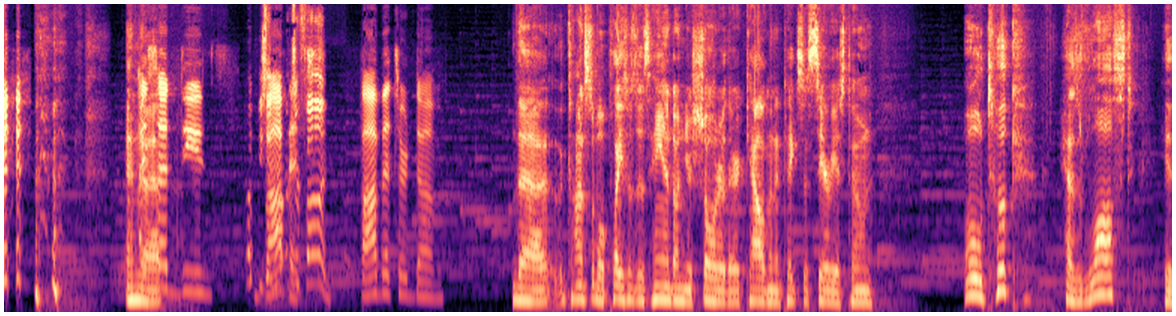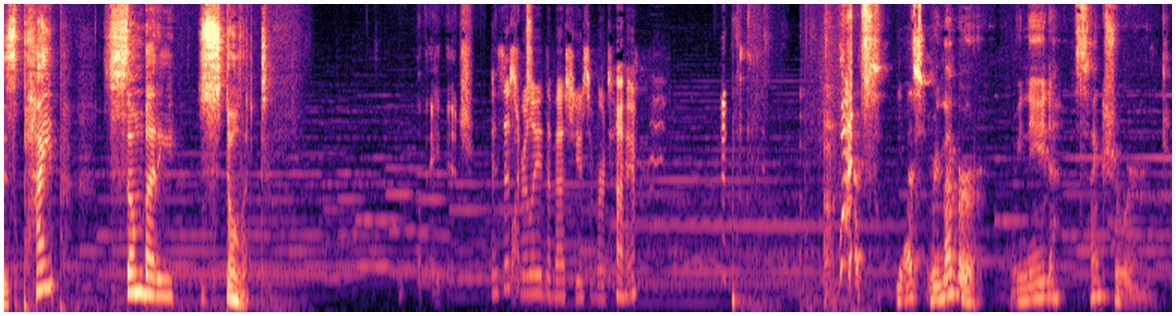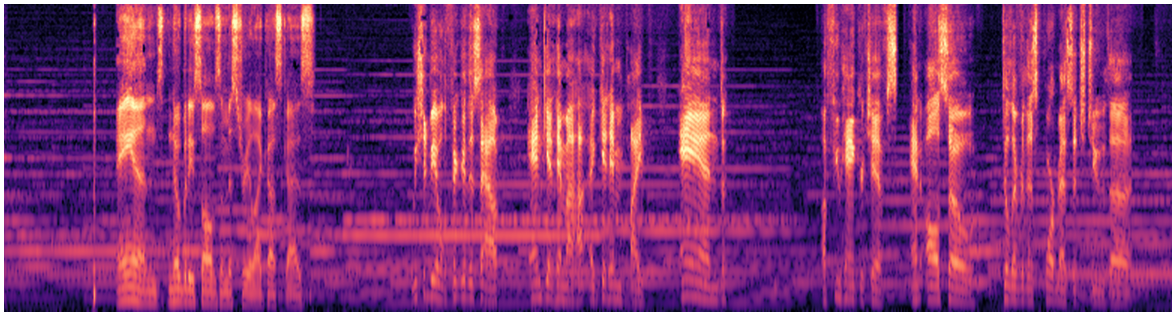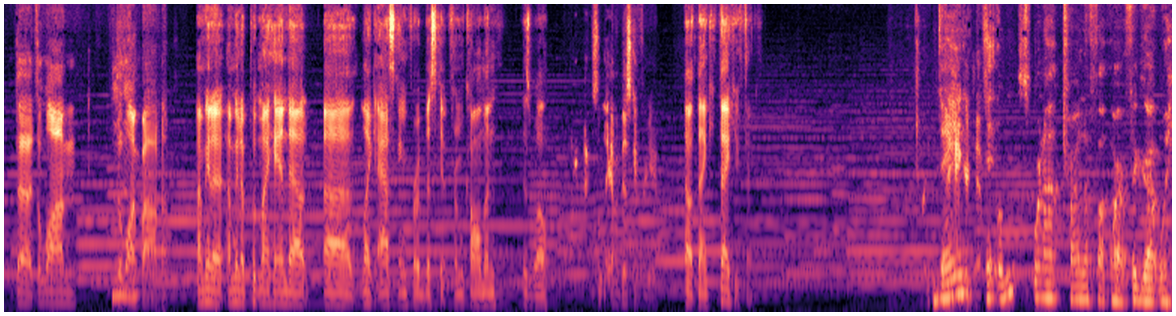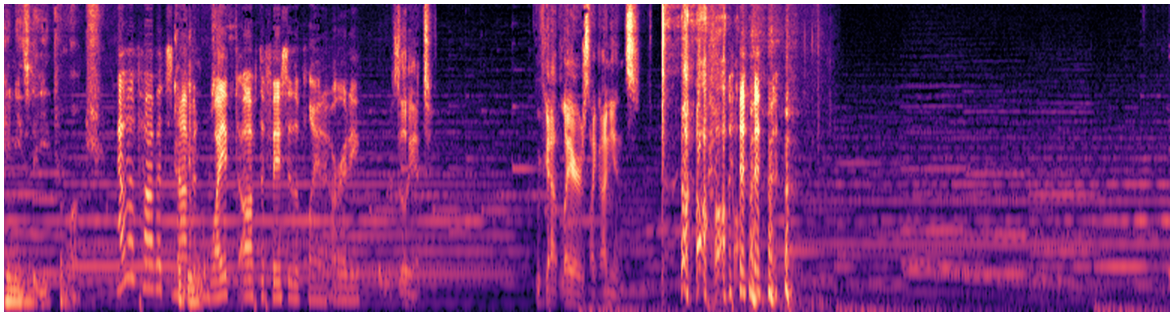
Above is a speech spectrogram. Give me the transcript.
And I uh, said these Oh, you hobbits are fun. bobbits are dumb. the, the constable places his hand on your shoulder there, Calvin, and takes a serious tone. Old Took has lost his pipe. Somebody stole it. Of a bitch. Is this What? really the best use of our time? What? Yes, yes. Remember, we need sanctuary. and nobody solves a mystery like us, guys. We should be able to figure this out and get him a get him a pipe and a few handkerchiefs and also deliver this poor message to the the the long the Mhm. Longbottom. I'm gonna I'm gonna put my hand out, uh, like asking for a biscuit from Calman as well. I absolutely have a biscuit for you. Oh, thank you, thank you, thank you. Dane, at least we're not trying to fi- or figure out what he needs to eat for lunch. How have hobbits Could not be been worse. wiped off the face of the planet already? We're resilient. We've got layers like onions.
